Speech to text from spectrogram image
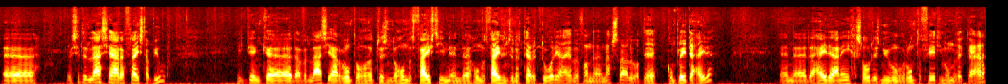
we zitten de laatste jaren vrij stabiel. Ik denk dat we de laatste jaren rond de, tussen de 115 en de 125 territoria hebben van de nachtzwaluw op de complete heide. En uh, de heide aaneengesloten is nu rond de 1400 hectare.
